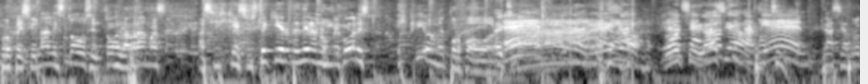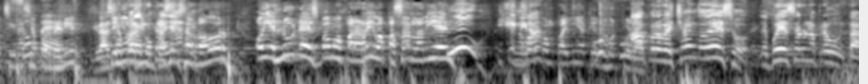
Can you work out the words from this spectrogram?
profesionales todos en todas las ramas. Así es que si usted quiere tener a los mejores, escríbame por favor. Gracias, Roxy, gracias. Roxy, también. Roxy, gracias Roxy, gracias por venir. Gracias Señoras por en acompañarnos. Salvador. Hoy es lunes, vamos para arriba a pasarla bien. Uh, y y mira. compañía que mejor programa. Aprovechando de eso, les voy a hacer una pregunta.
